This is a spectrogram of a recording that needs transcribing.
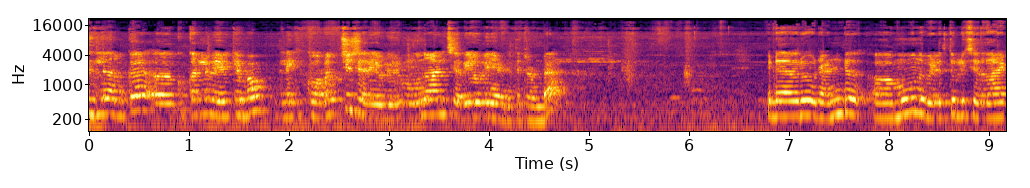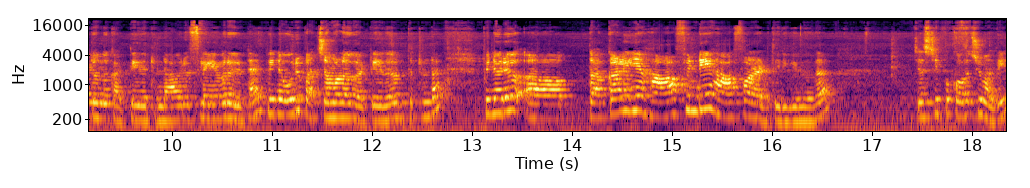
ഇതിൽ നമുക്ക് കുക്കറിൽ വേവിക്കുമ്പോൾ ഇതിലേക്ക് കുറച്ച് ചെറിയ ഉള്ളി ഒരു മൂന്നാൽ ചെറിയ ഉള്ളി ഞാൻ എടുത്തിട്ടുണ്ട്. പിന്നെ ഒരു രണ്ട് മൂന്ന് വെളുത്തുള്ളി ചെറുതായിട്ടൊന്ന് കട്ട് ചെയ്തിട്ടുണ്ട്. ആ ഒരു ഫ്ലേവർ കിട്ടാൻ. പിന്നെ ഒരു പച്ചമുളക് കട്ട് ചെയ്ത് എടുത്തിട്ടുണ്ട് പിന്നെ ഒരു തക്കാളി ഞാൻ ഹാഫിന്റെ ഹാഫാണ് എടുത്തിരിക്കുന്നത്. ജസ്റ്റ് ഇപ്പൊ കുറച്ച് മതി.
